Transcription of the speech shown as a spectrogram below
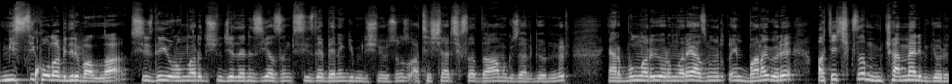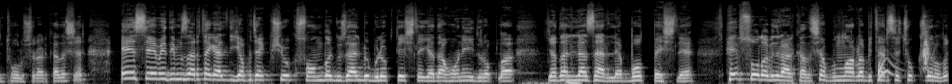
mistik olabilir valla. Siz de yorumlara düşüncelerinizi yazın. Siz de benim gibi düşünüyorsunuz. Ateşler çıksa daha mı güzel görünür? Yani bunları yorumlara yazmayı unutmayın. Bana göre ateş çıksa mükemmel bir görüntü oluşur arkadaşlar. En sevmediğimiz harita geldi. Yapacak bir şey yok. Sonda güzel bir blok deşle ya da honey dropla ya da lazerle, bot 5'le. Hepsi olabilir arkadaşlar. Bunlarla biterse çok güzel olur.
